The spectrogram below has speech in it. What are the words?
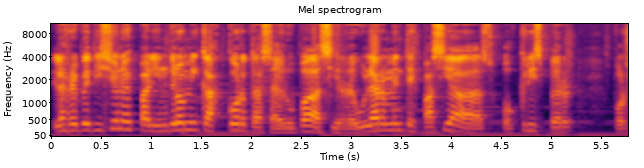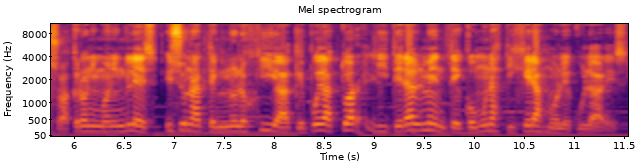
Las repeticiones palindrómicas cortas agrupadas y regularmente espaciadas, o CRISPR, por su acrónimo en inglés, es una tecnología que puede actuar literalmente como unas tijeras moleculares,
